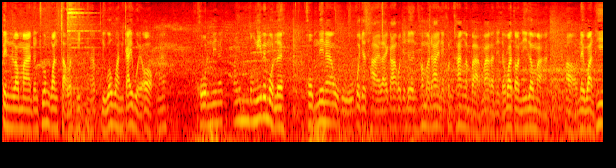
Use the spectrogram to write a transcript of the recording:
เป็นเรามาจนช่วงวันเสาร์อาทิตย์นะครับ หรือว่าวันใกล้หวยออกนะ คนนี่นะเต็มตรงนี้ไปหมดเลย ผมนี่นะโอ้โหกว่าจะถ่ายรายการกว่าจะเดินเข้ามาได้เนี่ยค่อนข้างลำบากมากเลยแต่ว่าตอนนี้เรามาในวันที่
